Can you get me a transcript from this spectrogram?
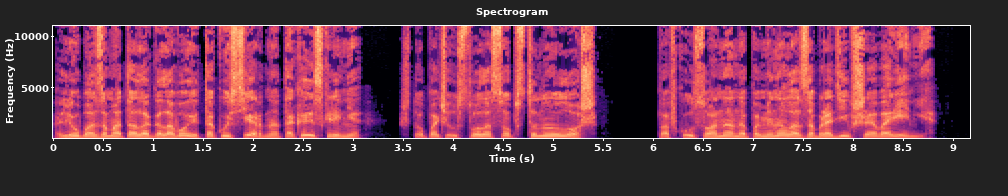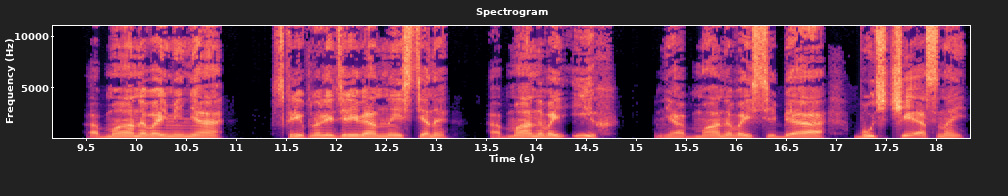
Люба замотала головой так усердно, так искренне, что почувствовала собственную ложь. По вкусу она напоминала забродившее варенье. «Обманывай меня!» — скрипнули деревянные стены. «Обманывай их! Не обманывай себя! Будь честной!»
